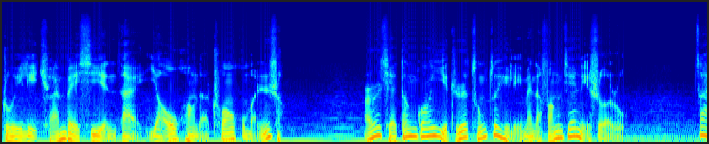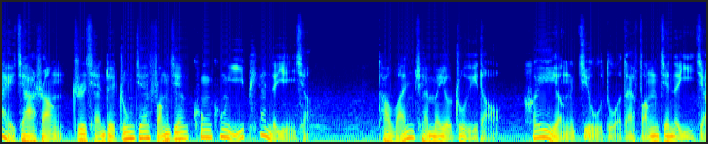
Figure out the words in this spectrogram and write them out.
注意力全被吸引在摇晃的窗户门上，而且灯光一直从最里面的房间里射入，再加上之前对中间房间空空一片的印象，他完全没有注意到黑影就躲在房间的一角。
